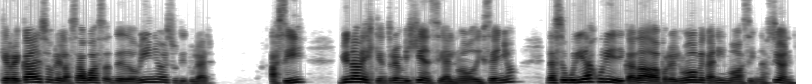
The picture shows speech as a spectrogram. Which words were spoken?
que recae sobre las aguas de dominio de su titular. Así, y una vez que entró en vigencia el nuevo diseño, la seguridad jurídica dada por el nuevo mecanismo de asignación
